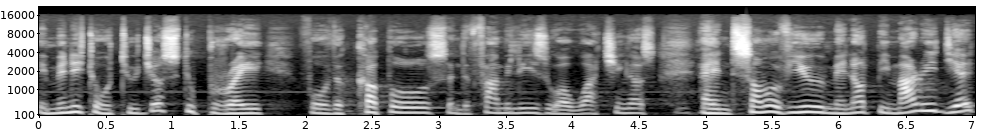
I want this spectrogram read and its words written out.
a minute or two just to pray for the couples and the families who are watching us. And some of you may not be married yet.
